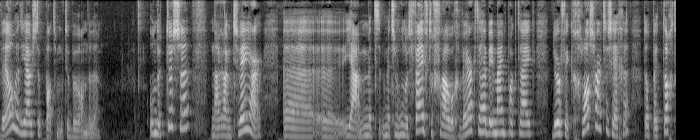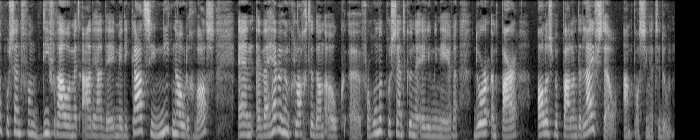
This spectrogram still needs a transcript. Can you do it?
wel het juiste pad moeten bewandelen. Ondertussen, na ruim twee jaar uh, uh, ja, met, met zo'n 150 vrouwen gewerkt te hebben in mijn praktijk, durf ik glashard te zeggen dat bij 80% van die vrouwen met ADHD medicatie niet nodig was. En uh, wij hebben hun klachten dan ook voor 100% kunnen elimineren door een paar allesbepalende lifestyle aanpassingen te doen.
